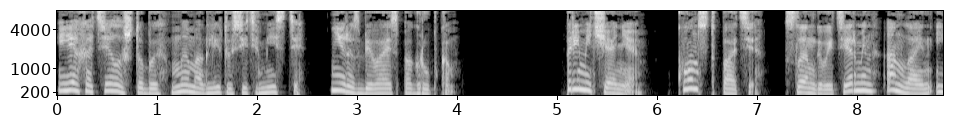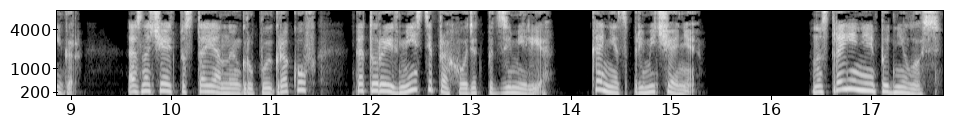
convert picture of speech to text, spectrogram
И я хотела, чтобы мы могли тусить вместе, не разбиваясь по группкам. Примечание. Констпати — сленговый термин онлайн-игр. Означает постоянную группу игроков, которые вместе проходят подземелья. Конец примечания. Настроение поднялось,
